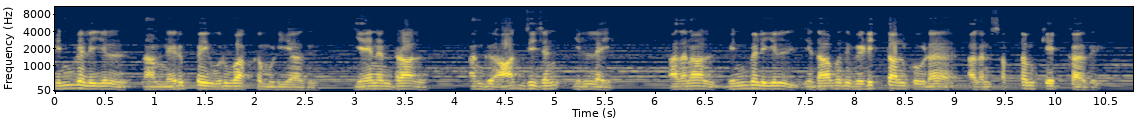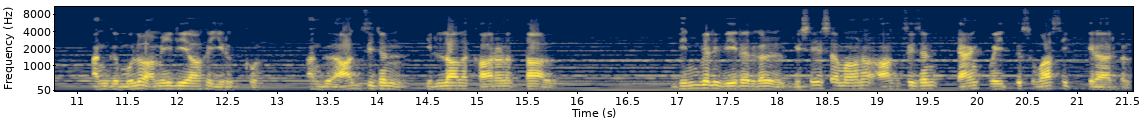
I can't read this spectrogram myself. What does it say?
விண்வெளியில் நாம் நெருப்பை உருவாக்க முடியாது. ஏனென்றால் அங்கு ஆக்சிஜன் இல்லை. அதனால் விண்வெளியில் ஏதாவது வெடித்தால் கூட அதன் சத்தம் கேட்காது. அங்கு முழு அமைதியாக இருக்கும். அங்கு ஆக்சிஜன் இல்லாத காரணத்தால் விண்வெளி வீரர்கள் விசேஷமான ஆக்சிஜன் டேங்க் வைத்து சுவாசிக்கிறார்கள்.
